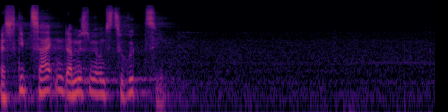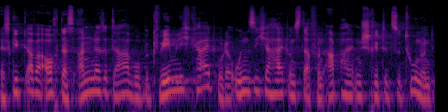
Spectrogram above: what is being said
Es gibt Zeiten, da müssen wir uns zurückziehen. Es gibt aber auch das andere da, wo Bequemlichkeit oder Unsicherheit uns davon abhalten, Schritte zu tun. Und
